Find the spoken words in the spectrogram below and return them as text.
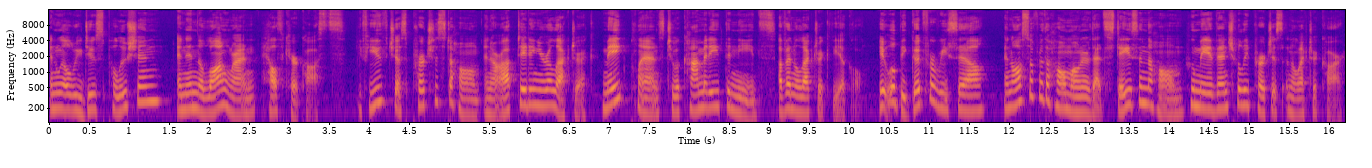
and will reduce pollution and, in the long run, healthcare costs. If you've just purchased a home and are updating your electric, make plans to accommodate the needs of an electric vehicle. It will be good for resale and also for the homeowner that stays in the home who may eventually purchase an electric car.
